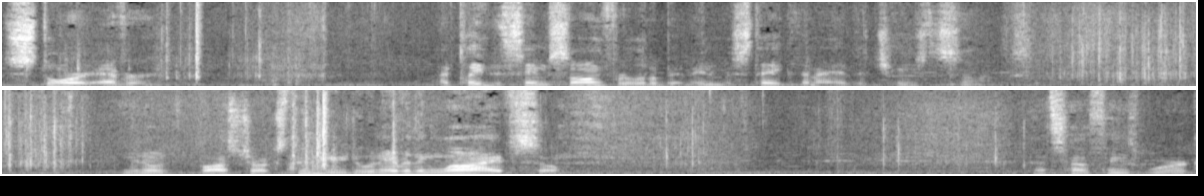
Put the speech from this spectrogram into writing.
store ever. I played the same song for a little bit, made a mistake, then I had to change the songs. You know, Boss Jock Studio, you're doing everything live, so. That's how things work.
